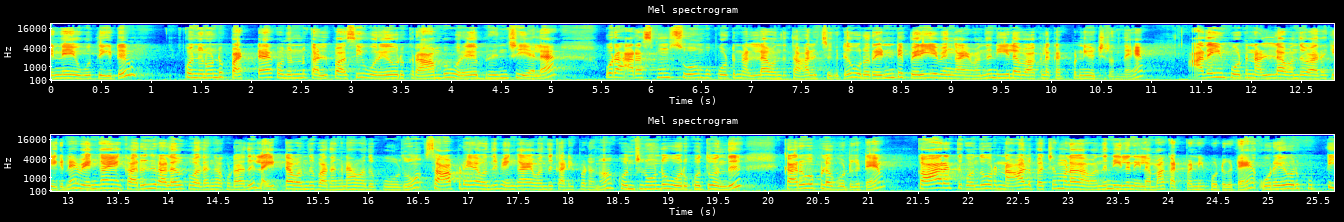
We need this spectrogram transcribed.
எண்ணெயை ஊற்றிக்கிட்டு கொஞ்சோண்டு பட்டை கொஞ்சோண்டு கல்பாசி ஒரே ஒரு கிராம்பு ஒரே பிரிஞ்சி இலை ஒரு அரை ஸ்பூன் சோம்பு போட்டு நல்லா வந்து தாளிச்சுக்கிட்டு ஒரு ரெண்டு பெரிய வெங்காயம் வந்து நீல வாக்கில் கட் பண்ணி வச்சுருந்தேன். அதையும் போட்டு நல்லா வந்து வதக்கிக்கிட்டேன். வெங்காயம் கருகிற அளவுக்கு வதங்கக்கூடாது. லைட்டாக வந்து வதங்கினா அது போதும். சாப்பிடையில வந்து வெங்காயம் வந்து கடிப்படணும் கொஞ்சோண்டு ஒரு கொத்து வந்து கருவேப்பிலை போட்டுக்கிட்டேன். காரத்துக்கு வந்து ஒரு நாலு பச்சை மிளகா வந்து நீள நீளமாக கட் பண்ணி போட்டுக்கிட்டேன். ஒரே ஒரு குட்டி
